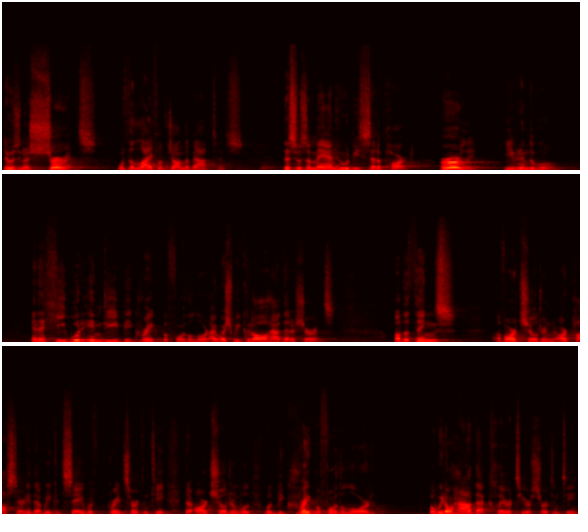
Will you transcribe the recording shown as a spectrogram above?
there was an assurance with the life of John the Baptist. This was a man who would be set apart early, even in the womb, and that he would indeed be great before the Lord. I wish we could all have that assurance of the things of our children, our posterity, that we could say with great certainty that our children will, would be great before the Lord. But we don't have that clarity or certainty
